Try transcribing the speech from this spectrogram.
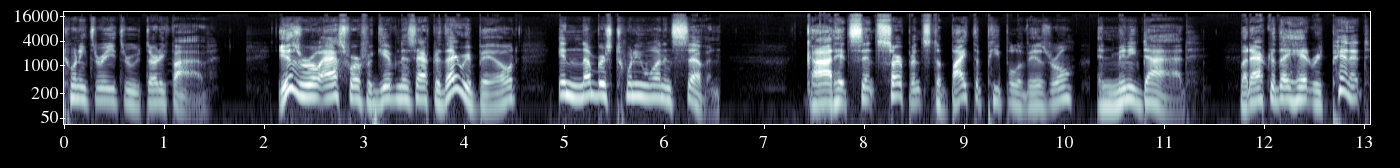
23 through 35. Israel asked for forgiveness after they rebelled in Numbers 21 and 7. God had sent serpents to bite the people of Israel, and many died. But after they had repented,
